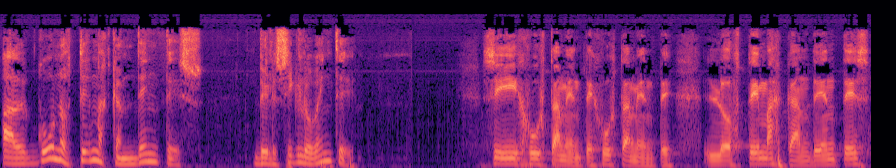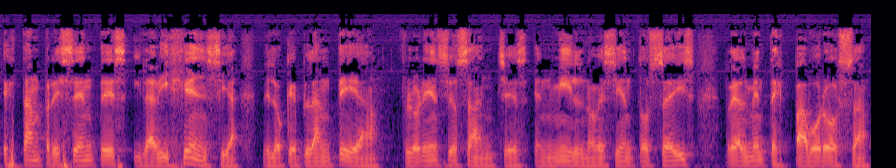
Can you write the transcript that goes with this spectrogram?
algunos temas candentes del siglo XX? Sí, justamente, justamente. Los temas candentes están presentes y la vigencia de lo que plantea Florencio Sánchez en 1906 realmente es pavorosa.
